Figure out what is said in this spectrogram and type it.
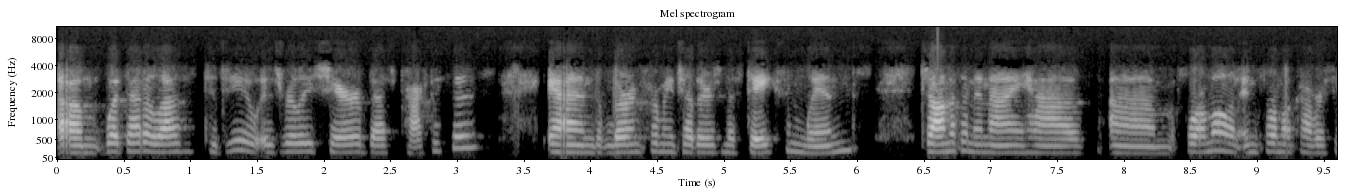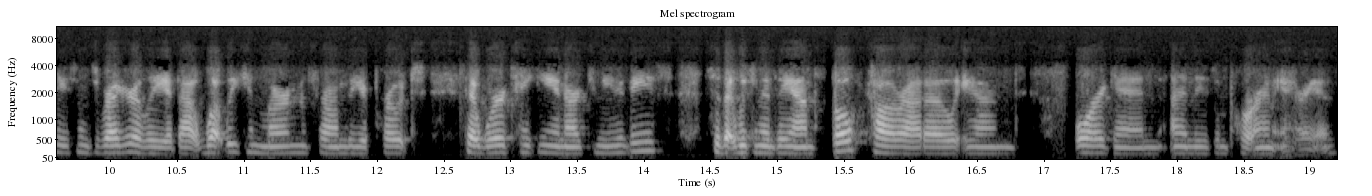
um, what that allows us to do is really share best practices and learn from each other's mistakes and wins. Jonathan and I have um, formal and informal conversations regularly about what we can learn from the approach that we're taking in our communities so that we can advance both Colorado and Oregon in these important areas.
